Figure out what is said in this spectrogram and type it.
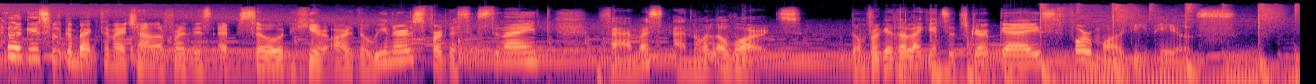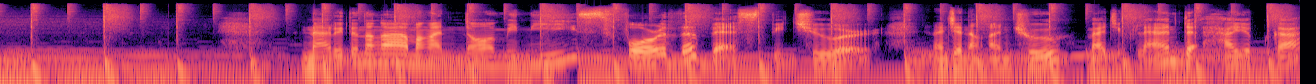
Hello guys, welcome back to my channel for this episode. Here are the winners for the 69th FAMAS Annual Awards. Don't forget to like and subscribe guys for more details. Narito na nga mga nominees for the Best Picture. Nandiyan ang Untrue, Magikland, Hayop Ka,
